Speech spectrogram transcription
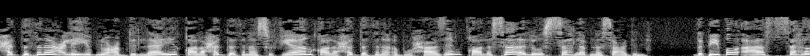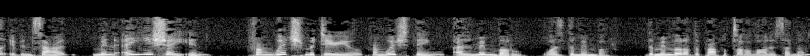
حدثنا علي بن عبد الله قال حدثنا سفيان قال حدثنا أبو حازم قال سألوا سهل بن سعد The people asked Sahel ibn Sa'd من أي شيء from which material, from which thing al-mimbaru was the mimbar. The mimbar of the Prophet ﷺ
